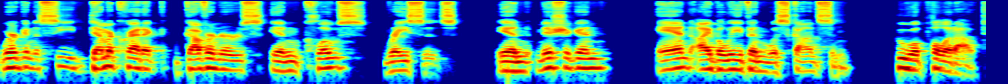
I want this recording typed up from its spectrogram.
we're going to see Democratic governors in close races in Michigan and I believe in Wisconsin who will pull it out.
